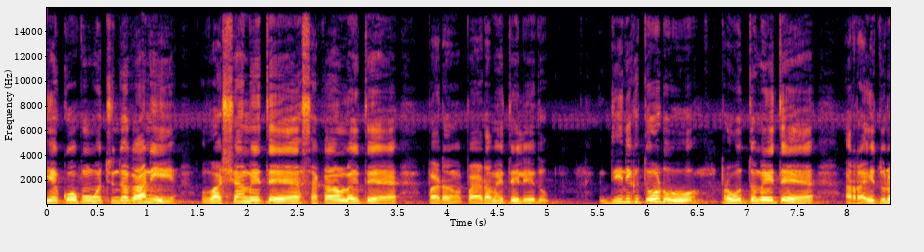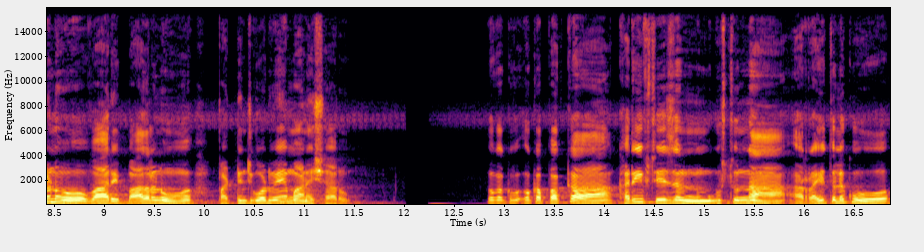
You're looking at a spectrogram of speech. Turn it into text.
ఏ కోపం వచ్చిందో కానీ వర్షం అయితే సకాలంలో అయితే పడ పడడం అయితే లేదు. దీనికి తోడు ప్రభుత్వం అయితే రైతులను వారి బాధలను పట్టించుకోవడమే మానేశారు. ఒక ఒక పక్క ఖరీఫ్ సీజన్ ముగుస్తున్న రైతులకు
